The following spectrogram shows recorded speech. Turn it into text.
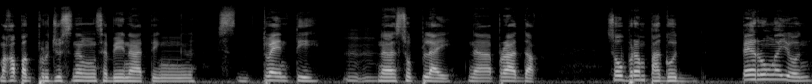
makapag-produce ng sabihin nating s- 20 Mm-mm. na supply, na product, sobrang pagod. Pero ngayon,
